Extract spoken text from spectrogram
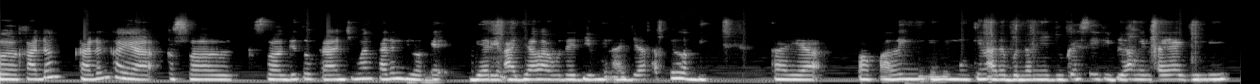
Uh, kadang kadang kayak kesel kesel gitu kan, cuman kadang juga kayak biarin aja lah udah diemin aja, tapi lebih kayak oh, paling ini mungkin ada benernya juga sih dibilangin kayak gini.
